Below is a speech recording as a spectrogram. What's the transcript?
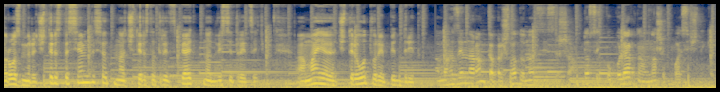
Розміри 470 на 435 на 230. Має 4 отвори під дріт. А Магазинна рамка прийшла до нас зі США. Досить популярна у наших пасічників.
